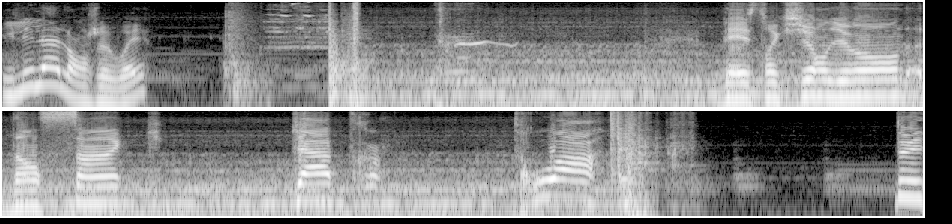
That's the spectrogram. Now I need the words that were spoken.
Il est là l'enjeu, ouais. Destruction du monde dans 5, 4, 3, 2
